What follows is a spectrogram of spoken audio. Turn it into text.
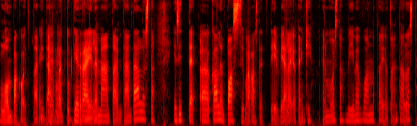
lompakoita tai mitään Ei ruvettu keräilemään mm. tai mitään tällaista. Ja sitten ää, Kallen passi varastettiin vielä jotenkin, en muista, viime vuonna tai jotain tällaista.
